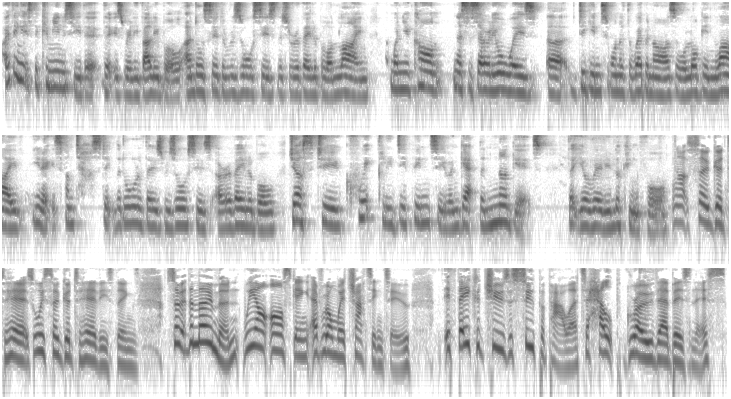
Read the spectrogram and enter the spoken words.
I think it's the community that, that is really valuable, and also the resources that are available online. When you can't necessarily always uh, dig into one of the webinars or log in live, you know, it's fantastic that all of those resources are available just to quickly dip into and get the nugget that you're really looking for. Oh, That's so good to hear. It's always so good to hear these things. So at the moment, we are asking everyone we're chatting to if they could choose a superpower to help grow their business,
